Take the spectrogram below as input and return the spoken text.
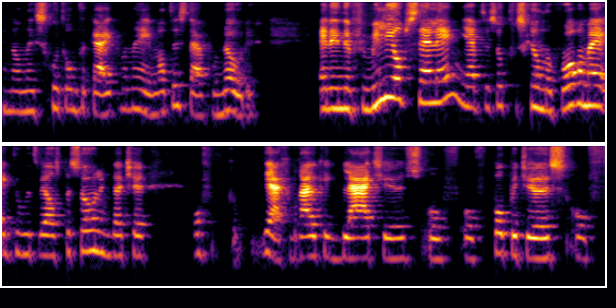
En dan is het goed om te kijken van hé, wat is daarvoor nodig? En in de familieopstelling, je hebt dus ook verschillende vormen. Ik doe het wel eens persoonlijk dat je of ja, gebruik ik blaadjes of, of poppetjes. Of,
